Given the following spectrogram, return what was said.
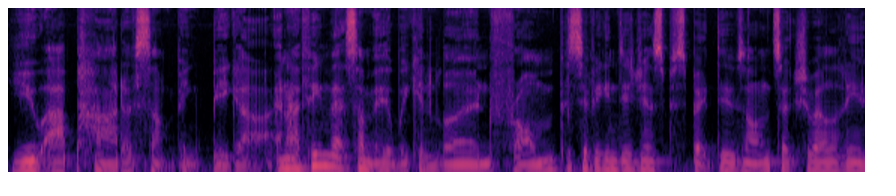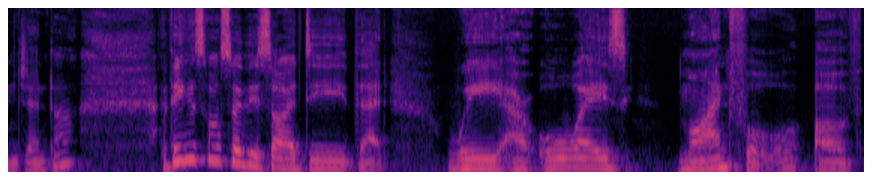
you are part of something bigger. And I think that's something that we can learn from Pacific Indigenous perspectives on sexuality and gender. I think it's also this idea that we are always mindful of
